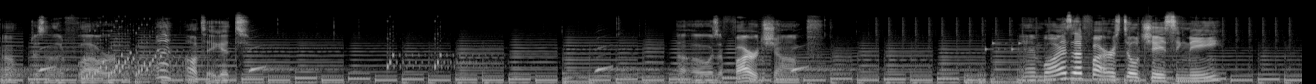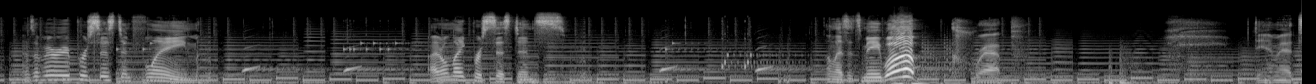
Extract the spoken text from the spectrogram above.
Oh, just another flower. Eh, I'll take it. A fire chomp. And why is that fire still chasing me? That's a very persistent flame. I don't like persistence. Unless it's me. Whoa! Crap. Damn it.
